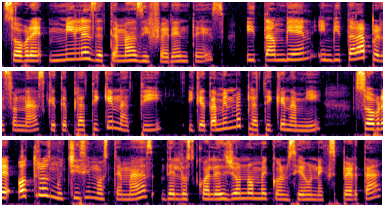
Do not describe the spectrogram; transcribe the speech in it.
sobre miles de temas diferentes y también invitar a personas que te platiquen a ti y que también me platiquen a mí sobre otros muchísimos temas de los cuales yo no me considero una experta,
